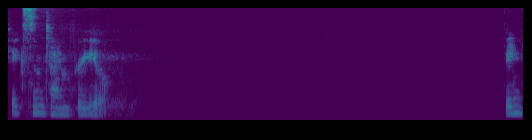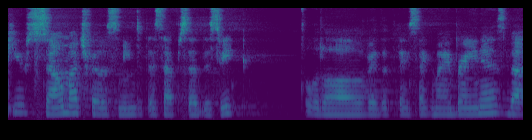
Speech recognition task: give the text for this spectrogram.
take some time for you. Thank you so much for listening to this episode this week. It's a little all over the place like my brain is, but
